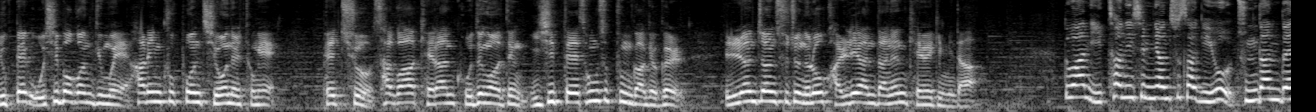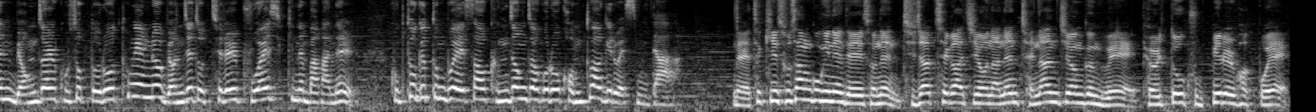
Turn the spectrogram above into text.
650억 원 규모의 할인 쿠폰 지원을 통해 배추, 사과, 계란, 고등어 등 20대 성수품 가격을 1년 전 수준으로 관리한다는 계획입니다. 또한 2020년 추석 이후 중단된 명절 고속도로 통행료 면제 조치를 부활시키는 방안을 국토교통부에서 긍정적으로 검토하기로 했습니다. 네, 특히 소상공인에 대해서는 지자체가 지원하는 재난지원금 외에 별도 국비를 확보해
